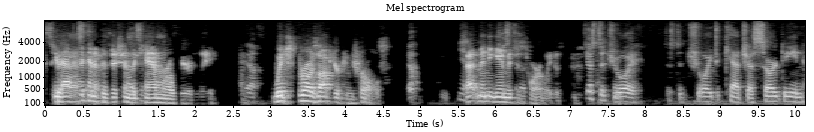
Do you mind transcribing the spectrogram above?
So you have to kind of position the Nice and camera weirdly, Yeah. which throws off your controls. Yep. Yeah. That mini game is Just just a- horribly designed. just a joy, just a joy to catch a sardine.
